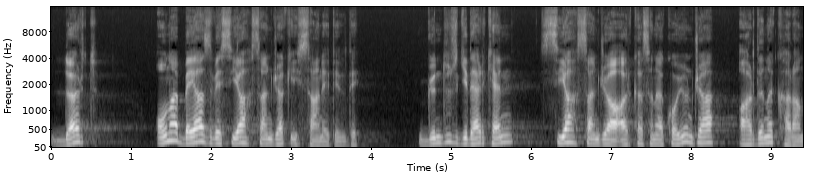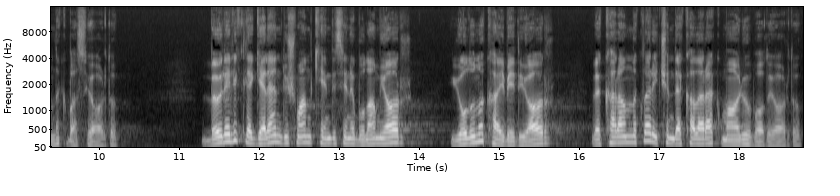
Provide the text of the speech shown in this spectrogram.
4. Ona beyaz ve siyah sancak ihsan edildi. Gündüz giderken siyah sancağı arkasına koyunca ardını karanlık basıyordu. Böylelikle gelen düşman kendisini bulamıyor, yolunu kaybediyor ve karanlıklar içinde kalarak mağlup oluyordu.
